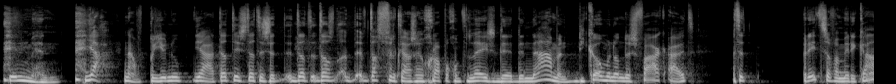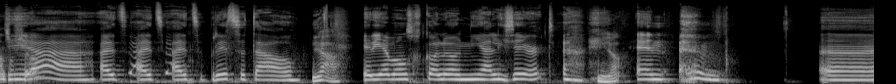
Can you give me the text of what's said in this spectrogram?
Tinman. Ja, nou, je noemt, ja dat, is, dat, is het, dat, dat, dat vind ik trouwens heel grappig om te lezen. De, de namen, die komen dan dus vaak uit, uit het Brits of Amerikaans of zo. Ja, uit, uit, uit de Britse taal. Ja, Ja, die hebben ons gekolonialiseerd. ja. En eh,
